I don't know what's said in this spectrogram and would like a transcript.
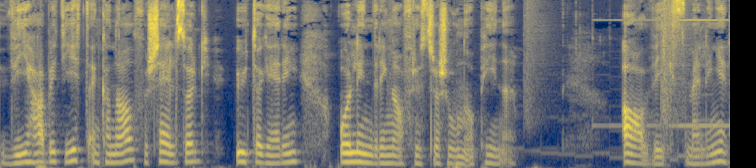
Vi har blitt gitt en kanal for sjelsorg, utagering og lindring av frustrasjon og pine. Avviksmeldinger.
